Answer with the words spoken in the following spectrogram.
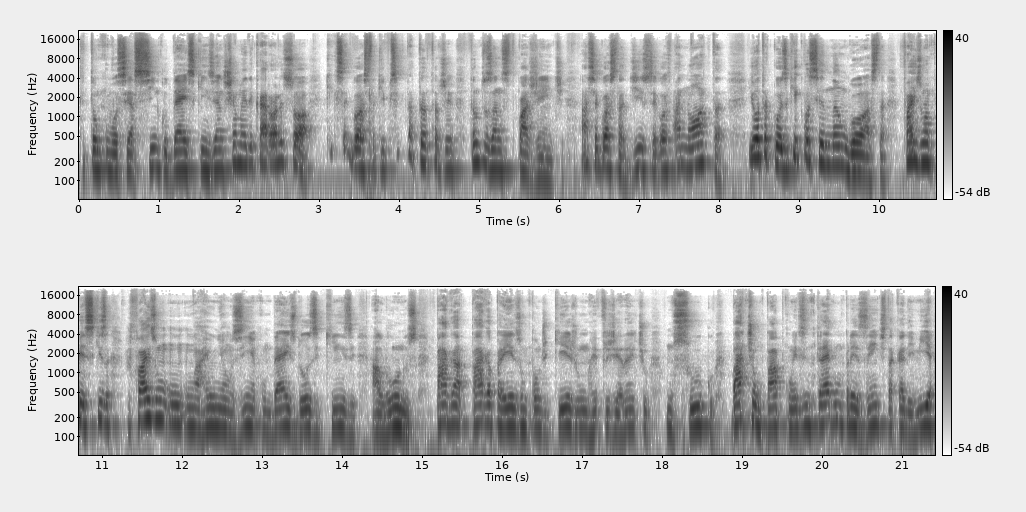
Que estão com você há 5, 10, 15 anos, chama ele, cara, olha só, o que, que você gosta aqui? Por que você está tanto, tantos anos com a gente? Ah, você gosta disso, você gosta. Anota. E outra coisa, o que, que você não gosta? Faz uma pesquisa, faz um, um, uma reuniãozinha com 10, 12, 15 alunos, paga, paga para eles um pão de queijo, um refrigerante, um suco, bate um papo com eles, entrega um presente da academia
